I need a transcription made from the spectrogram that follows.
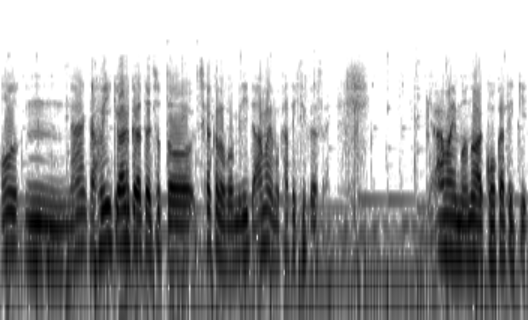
おうん、なんか雰囲気悪くなったらちょっと近くのコンビニ行って甘いもの買ってきてください。甘いものは効果的。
